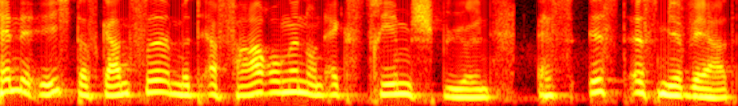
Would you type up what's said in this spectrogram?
kenne ich das Ganze mit Erfahrungen und Extremspülen. Es ist es mir wert.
